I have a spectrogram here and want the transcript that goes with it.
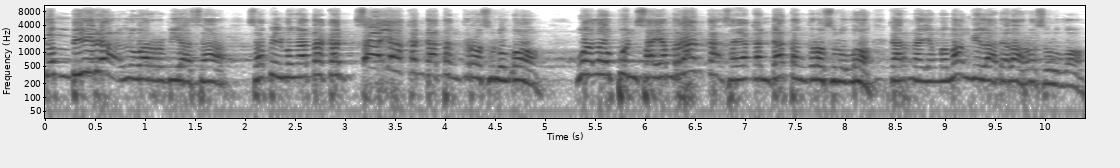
gembira luar biasa sambil mengatakan, "Saya akan datang ke Rasulullah." Walaupun saya merangkak, saya akan datang ke Rasulullah karena yang memanggil adalah Rasulullah.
